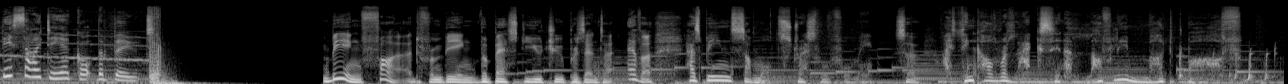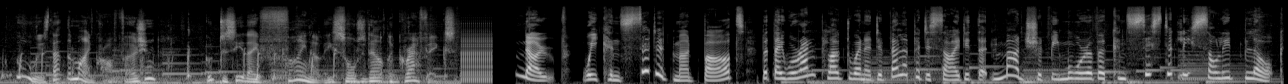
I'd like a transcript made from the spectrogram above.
this idea got the boot. Being fired from being the best YouTube presenter ever has been somewhat stressful for me, so I think I'll relax in a lovely mud bath. Ooh, is that the Minecraft version? Good to see they've finally sorted out the graphics. Nope. We considered mud baths, but they were unplugged when a developer decided that mud should be more of a consistently solid block,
